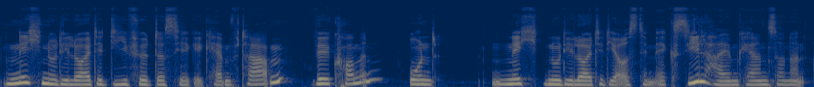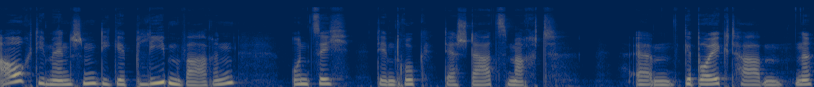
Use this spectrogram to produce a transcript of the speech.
nicht nur die Leute, die für das hier gekämpft haben, willkommen und nicht nur die Leute, die aus dem Exil heimkehren, sondern auch die Menschen, die geblieben waren und sich dem Druck der Staatsmacht ähm, gebeugt haben. Ne?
